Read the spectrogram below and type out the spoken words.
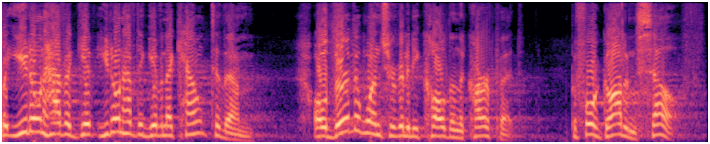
But you don't have, a give, you don't have to give an account to them. Oh, they're the ones who are going to be called on the carpet before God Himself.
